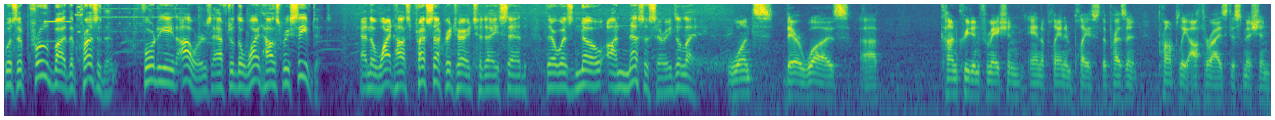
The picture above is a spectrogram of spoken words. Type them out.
was approved by the president 48 hours after the White House received it. And the White House press secretary today said there was no unnecessary delay. Once there was uh, concrete information and a plan in place, the president promptly authorized this mission.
